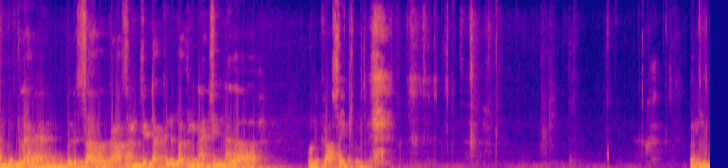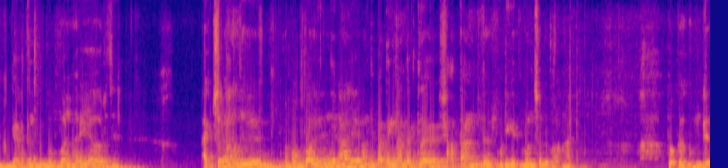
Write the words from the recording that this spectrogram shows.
அந்த இடத்துல பெருசா கிராஸ் அனுப்பிச்சு டக்குன்னு பார்த்தீங்கன்னா சின்னதாக ஒன்று கிராஸ் ஆகிட்டு போகுது. இந்த இடத்துல இருந்து வௌவால் நிறைய வருது. ஆக்சுவலாக வந்து வௌவால் இருந்தனாலே வந்து பார்த்தீங்கன்னா அந்த இடத்துல சாத்தான் வந்து குடியிருக்கும்னு சொல்லுவாங்க. புகை குண்டு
